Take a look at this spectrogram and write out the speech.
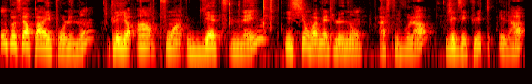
On peut faire pareil pour le nom. Player1.getName. Ici, on va mettre le nom à ce niveau-là. J'exécute et là,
